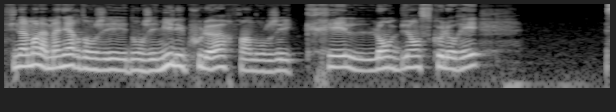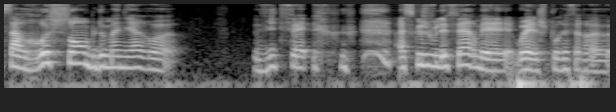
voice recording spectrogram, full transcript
finalement la manière dont j'ai dont j'ai mis les couleurs, enfin dont j'ai créé l'ambiance colorée, ça ressemble de manière euh, vite fait à ce que je voulais faire, mais ouais, je pourrais faire.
